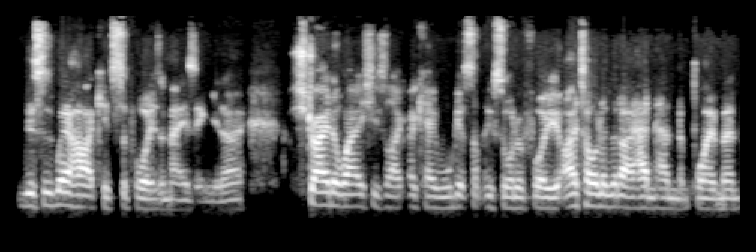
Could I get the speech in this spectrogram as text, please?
this is where Heart Kids support is amazing. You know, straight away she's like, "Okay, we'll get something sorted for you." I told her that I hadn't had an appointment,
